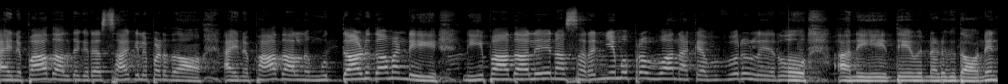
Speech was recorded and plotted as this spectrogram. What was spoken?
ఆయన పాదాల దగ్గర సాగిలి పడదాం. ఆయన పాదాలను ముద్దాడుదామండి. నీ పాదాలే నా శరణ్యము ప్రవ్వా నాకెవ్వరూ లేరు అని దేవుని అడుగుదాం. నేను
